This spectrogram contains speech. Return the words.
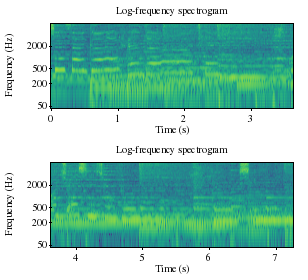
是三个人的电影我却始终不能有姓名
